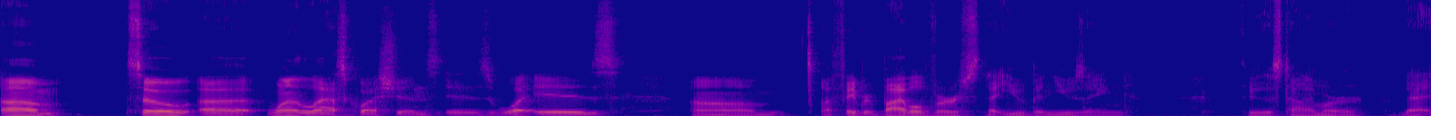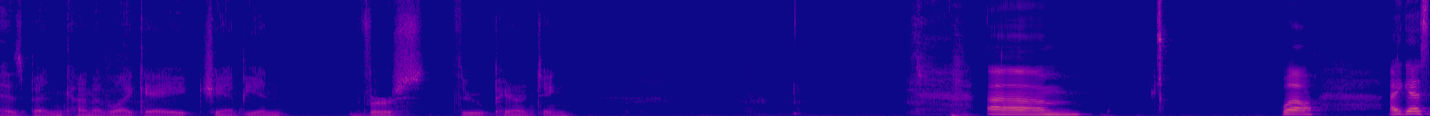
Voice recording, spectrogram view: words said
um, so uh, one of the last questions is what is um, a favorite Bible verse that you've been using through this time, or that has been kind of like a champion verse through parenting? Um, well, I guess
